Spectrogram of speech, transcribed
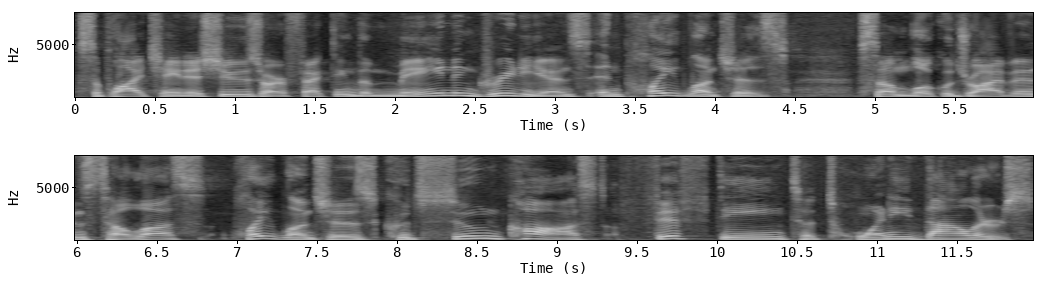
Supply chain issues are affecting the main ingredients in plate lunches. Some local drive-ins tell us plate lunches could soon cost 15 to $20.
